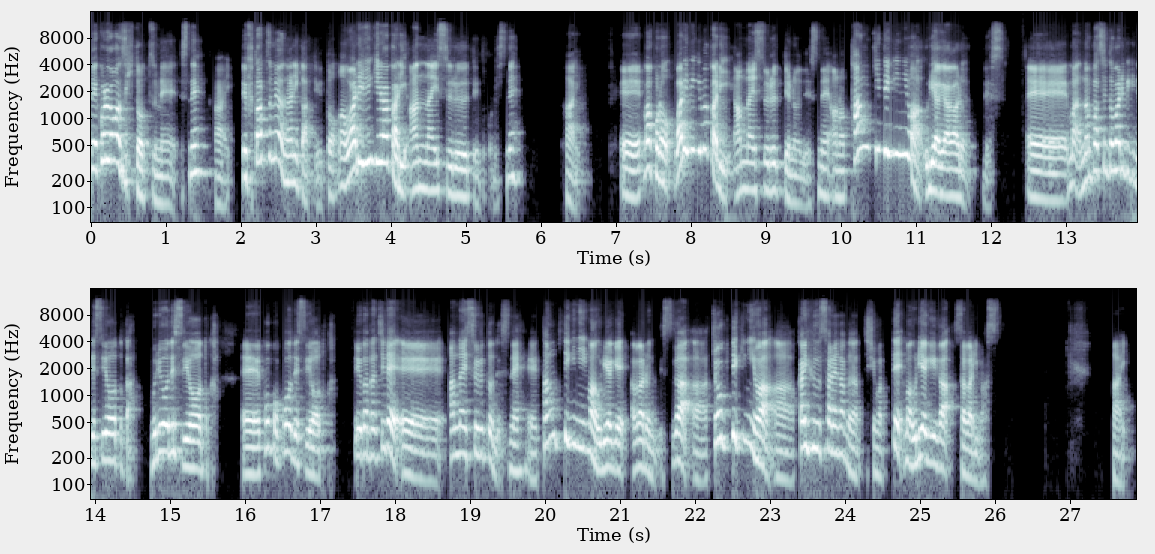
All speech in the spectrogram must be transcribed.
で、これがまず1つ目ですね。はい。で、2つ目は何かっていうと、まあ、割引係案内するっていうところですね。はい。えー、まあ、この割引ばかり案内するっていうのはですね、あの短期的には売り上げ上がるんです。えー、まあ、何パーセント割引ですよとか、無料ですよとか、えー、こここうですよとかっていう形で、えー、案内するとですね、短期的にま売り上げ上がるんですが、長期的にはあ開封されなくなってしまって、まあ、売り上げが下がります。はい。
